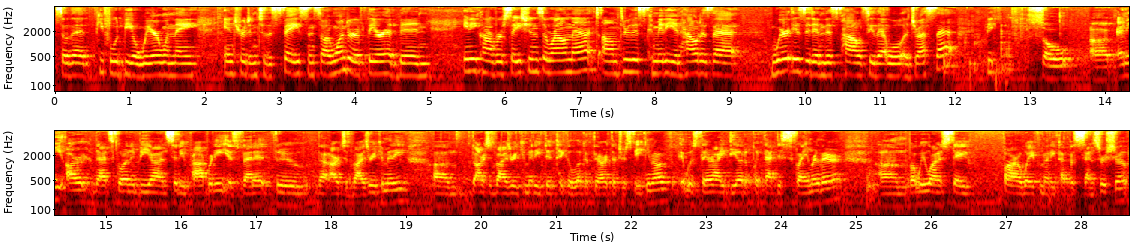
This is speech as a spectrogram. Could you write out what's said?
so that people would be aware when they entered into the space. And so I wonder if there had been any conversations around that um, through this committee and how does that, where is it in this policy that will address that? Be- So uh, any art that's going to be on city property is vetted through the Arts Advisory Committee. Um, The Arts Advisory Committee did take a look at the art that you're speaking of. It was their idea to put that disclaimer there, Um, but we want to stay far away from any type of censorship.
